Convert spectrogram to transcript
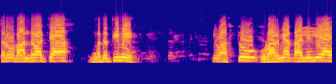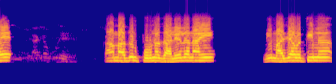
सर्व बांधवाच्या मदतीने ही वास्तू उभारण्यात आलेली आहे. काम अजून पूर्ण झालेलं नाही. मी माझ्या वतीनं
